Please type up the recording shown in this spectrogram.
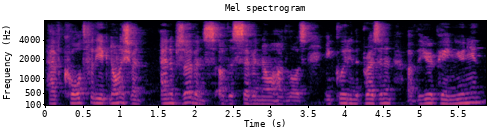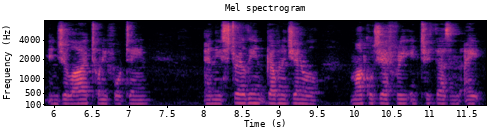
have called for the acknowledgement and observance of the seven Noahide laws, including the President of the European Union in July 2014 and the Australian Governor General Michael Jeffrey in 2008.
